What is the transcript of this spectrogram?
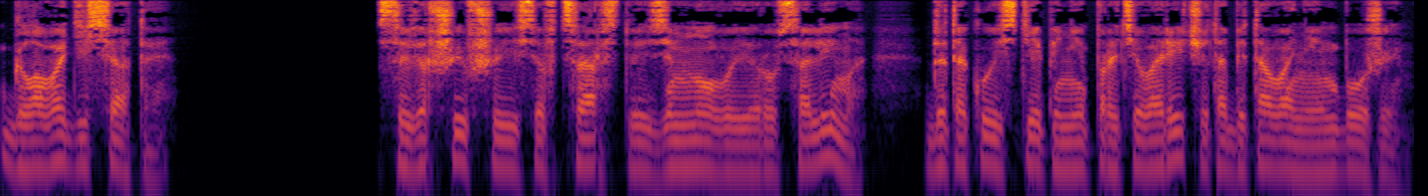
Глава 10. Совершившееся в царстве земного Иерусалима до такой степени противоречит обетованиям Божиим,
